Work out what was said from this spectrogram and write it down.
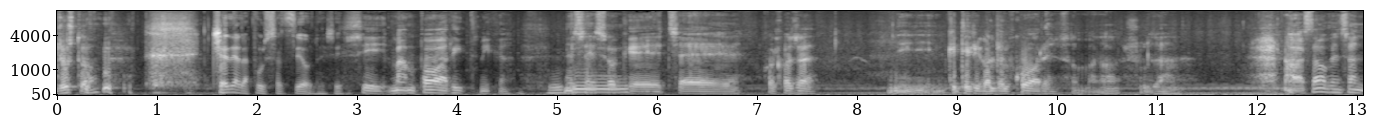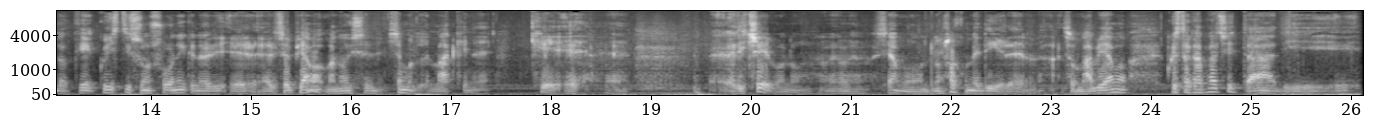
giusto? C'è della pulsazione, sì. Sì, ma un po' aritmica, nel senso che c'è qualcosa di- che ti ricorda il cuore, insomma, no? Sulla... No, stavo pensando che questi sono suoni che noi eh, riceviamo, ma noi siamo delle macchine che eh, eh, ricevono, eh, siamo, non so come dire, insomma abbiamo questa capacità di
